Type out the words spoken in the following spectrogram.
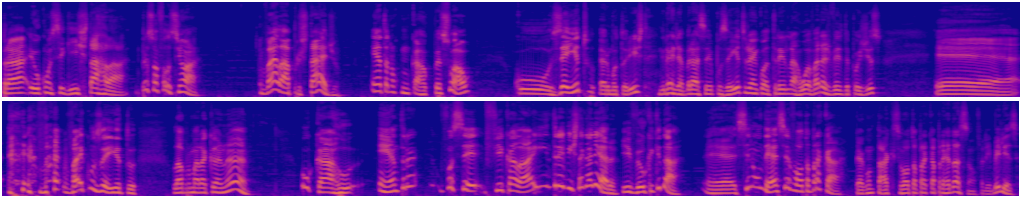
para eu conseguir estar lá. O pessoal falou assim, ó, vai lá pro estádio, entra com um carro com o pessoal, com o Zeito, era o motorista. Grande abraço aí pro Zeito, já encontrei ele na rua várias vezes depois disso. É... vai, vai com o Zeito lá pro Maracanã, o carro entra, você fica lá e entrevista a galera e vê o que que dá. É, se não der, você volta pra cá. Pega um táxi e volta pra cá pra redação. Falei, beleza.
